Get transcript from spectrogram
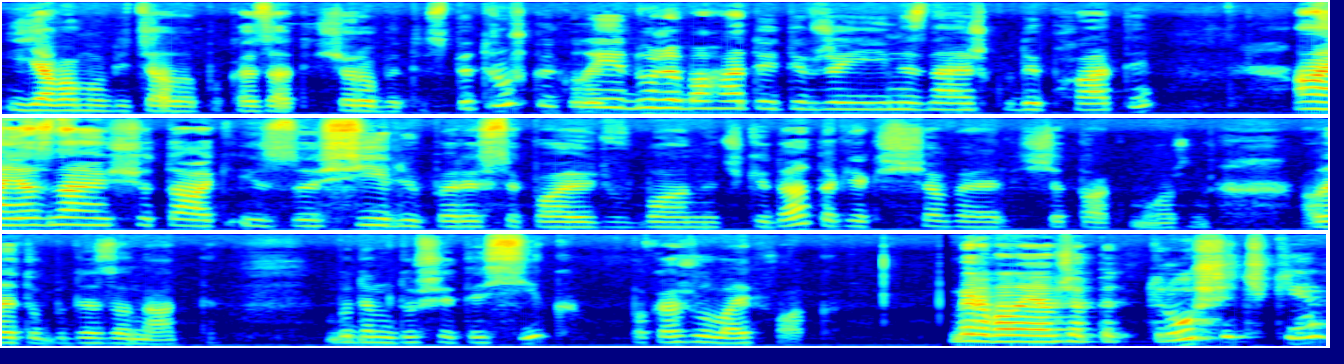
І я вам обіцяла показати, що робити з петрушкою, коли її дуже багато, і ти вже її не знаєш, куди пхати. А, я знаю, що так, із сіллю пересипають в баночки, да? так як щавель, ще так можна. Але то буде занадто. Будемо душити сік, покажу лайфхак. Вирвала я вже петрушечки,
